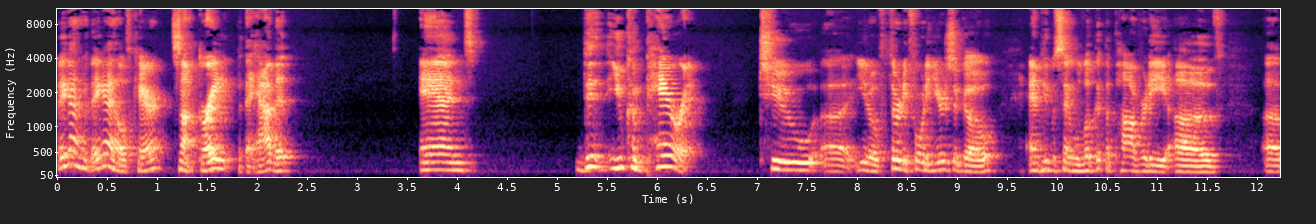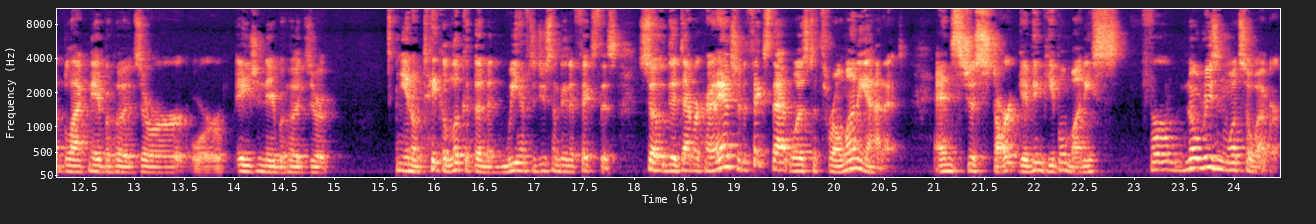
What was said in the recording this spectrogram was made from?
They got they got health care. It's not great, but they have it. And the, you compare it to uh, you know 30, 40 years ago, and people saying, well, look at the poverty of uh, black neighborhoods or or Asian neighborhoods or you know, take a look at them and we have to do something to fix this. So the Democrat answer to fix that was to throw money at it and just start giving people money for no reason whatsoever,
